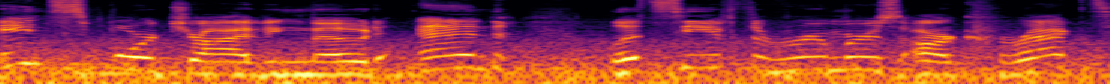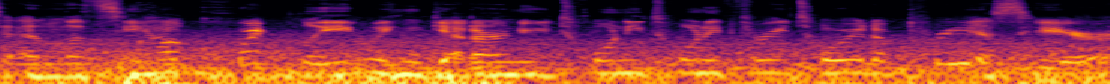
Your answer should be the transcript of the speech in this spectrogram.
in sport driving mode, and let's see if the rumors are correct, and let's see how quickly we can get our new 2023 Toyota Prius here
